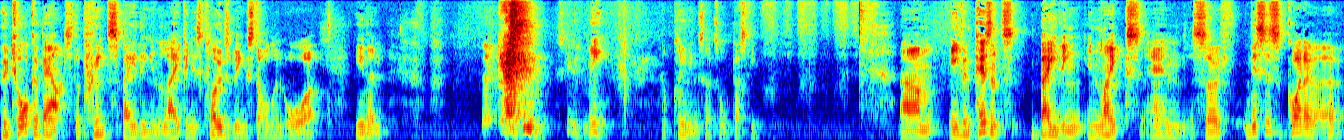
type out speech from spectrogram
who talk about the prince bathing in the lake and his clothes being stolen, or even excuse me, I'm cleaning so it's all dusty. Um, even peasants bathing in lakes, and so this is quite a,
